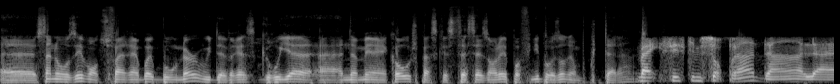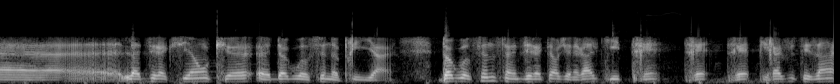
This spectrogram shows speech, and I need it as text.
Euh, San Jose, vont-tu faire un bois avec Boogner ou ils devraient se grouiller à, nommer un coach parce que cette saison-là n'est pas finie pour eux autres, ils ont beaucoup de talent? Ben, c'est ce qui me surprend dans la, la direction que Doug Wilson a pris hier. Doug Wilson, c'est un directeur général qui est très, très, très, puis rajoutez-en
